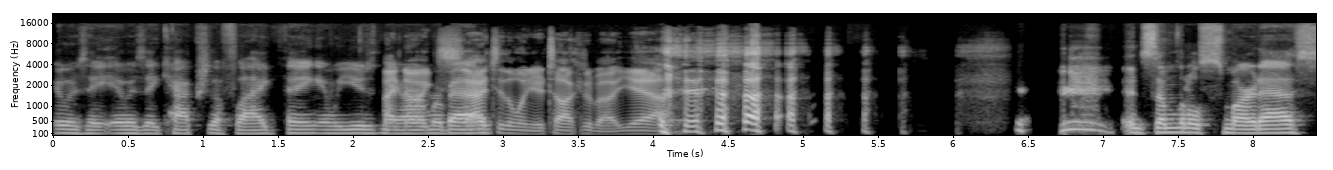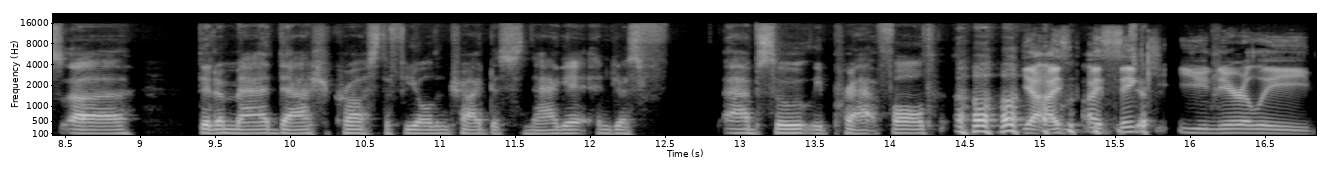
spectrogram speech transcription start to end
it was a it was a capture the flag thing, and we used my I know armor exactly bag. the one you're talking about. Yeah. and some little smartass uh, did a mad dash across the field and tried to snag it, and just absolutely pratfalled. yeah, I I think you nearly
